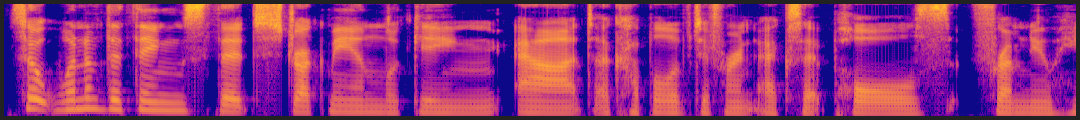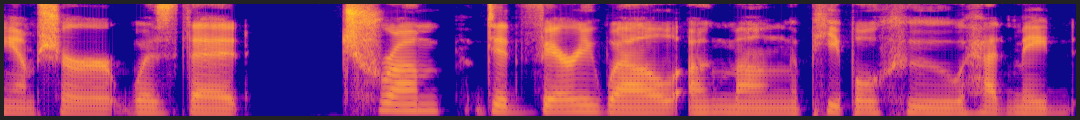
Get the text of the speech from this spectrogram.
So, one of the things that struck me in looking at a couple of different exit polls from New Hampshire was that Trump did very well among people who had made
